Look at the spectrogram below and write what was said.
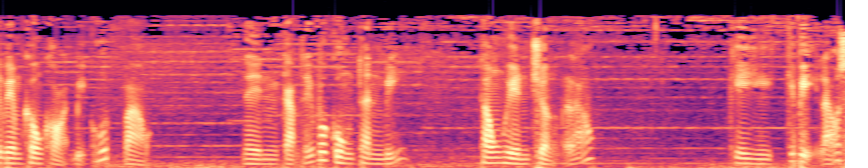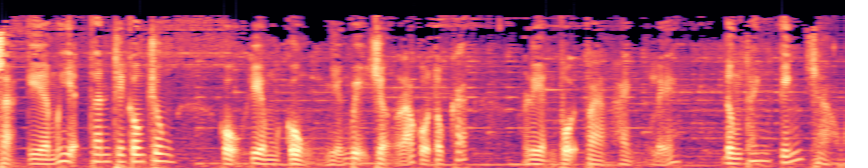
Tiêu viêm không khỏi bị hút vào Nên cảm thấy vô cùng thần bí. Thông huyền trưởng lão Khi cái vị lão giả kia mới hiện thân trên công trung Cổ khiêm cùng những vị trưởng lão cổ tộc khác liền vội vàng hành lễ, Đồng thanh kính chào.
